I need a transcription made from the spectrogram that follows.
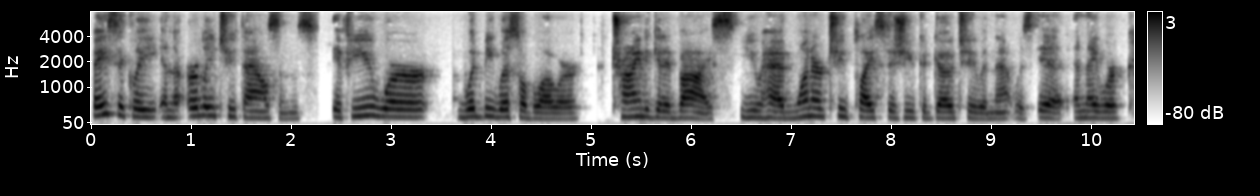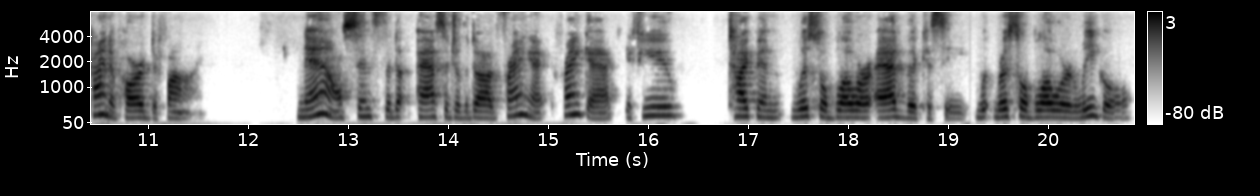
Basically, in the early 2000s, if you were would be whistleblower trying to get advice, you had one or two places you could go to, and that was it. And they were kind of hard to find. Now, since the passage of the Dodd Frank Act, if you type in whistleblower advocacy, whistleblower legal,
